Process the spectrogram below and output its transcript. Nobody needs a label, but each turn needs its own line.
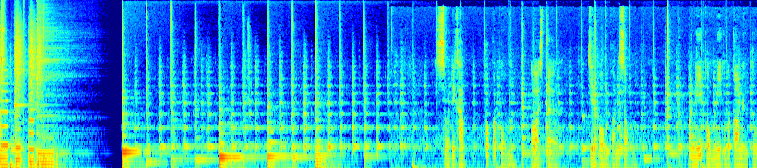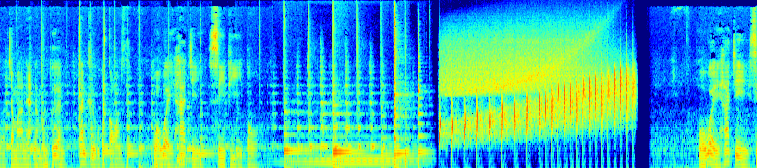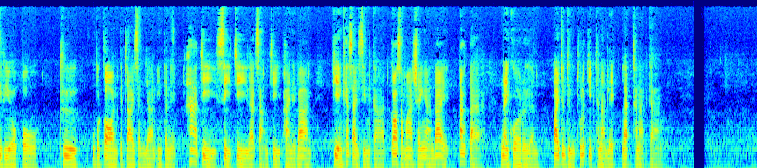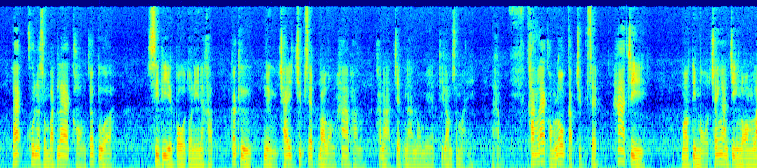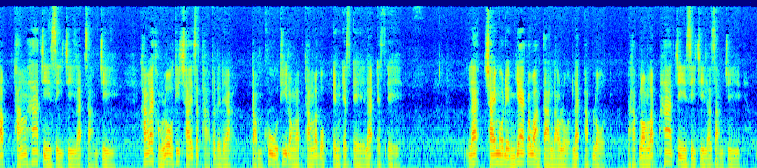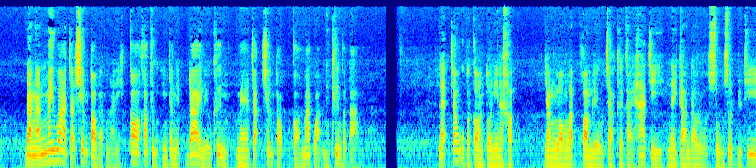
สวัสดีครับ พบกับผมบอยสเตอร์ จิรพงศ์ขวัญสงวันนี้ผมมีอุปกรณ์หนึ่งตัวจะมาแนะนำเพื่อนๆ นั่นคืออุปกรณ์หัวเว่ย 5G CPE Pro หัวเว่ย 5G CPO Pro คืออุปกรณ์กระจายสัญญาณอินเทอร์เน็ต 5G 4G และ 3G ภายในบ้าน เพียงแค่ใส่ซิมการ์ดก็สามารถใช้งานได้ตั้งแต่ในครัวเรือน ไปจนถึงธุรกิจขนาดเล็กและขนาดกลาง และคุณสมบัติแรกของเจ้าตัว CPA Pro ตัวนี้นะครับ ก็คือ 1. ใช้ชิปเซตบาลอง 5,000 ขนาด 7 นาโนเมตรที่ล้ำสมัยนะครับ ครั้งแรกของโลกกับชิปเซต 5G multi-mode ใช้งานจริงรองรับทั้ง 5G 4G และ 3G ครั้งแรกของโลกที่ใช้สถาปัตยกรรมคู่ที่รองรับทั้งระบบ NSA และ SA และใช้โมเด็มแยกระหว่างการดาวน์โหลดและอัปโหลดนะครับรองรับ 5G 4G และ 3G ดังนั้นไม่ว่าจะเชื่อมต่อแบบไหน ก็เข้าถึงอินเทอร์เน็ตได้เร็วขึ้น แม้จะเชื่อมต่ออุปกรณ์มากกว่า 1 เครื่องก็ตาม และเจ้าอุปกรณ์ตัวนี้นะครับ ยังรองรับความเร็วจากเครือข่าย 5G ในการดาวน์โหลดสูงสุดอยู่ที่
